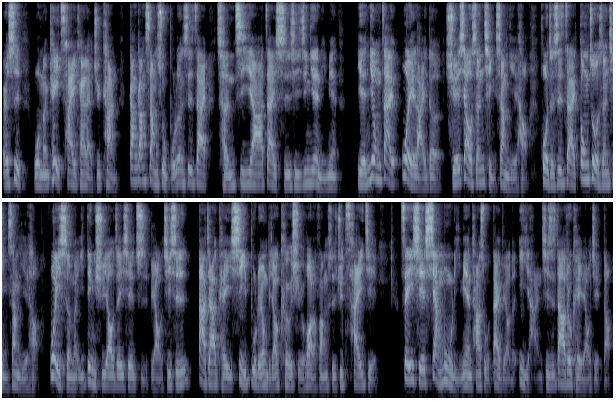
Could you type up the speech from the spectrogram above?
而是我们可以拆开来去看。刚刚上述，不论是在成绩啊，在实习经验里面，沿用在未来的学校申请上也好，或者是在工作申请上也好，为什么一定需要这些指标？其实大家可以细一步的用比较科学化的方式去拆解。这一些项目里面，它所代表的意涵，其实大家就可以了解到。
